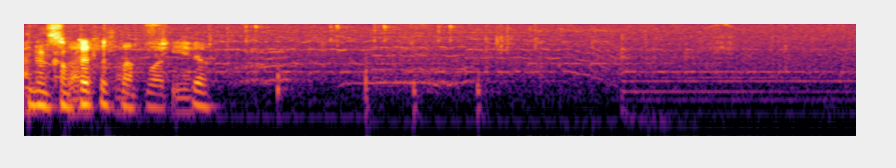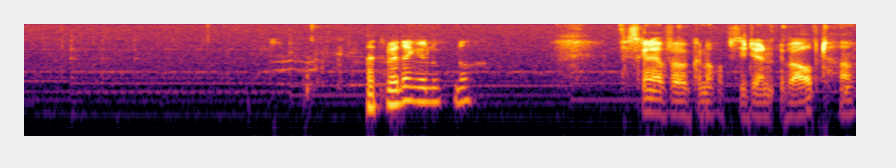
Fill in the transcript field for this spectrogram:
ein komplettes Machwort. vier. Ja. Hatten wir denn genug noch? Ich weiß gar nicht, ob wir genug Obsidian überhaupt haben.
